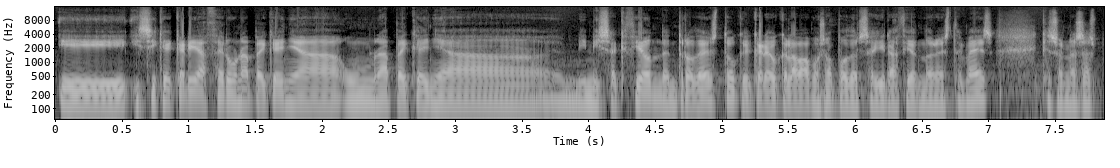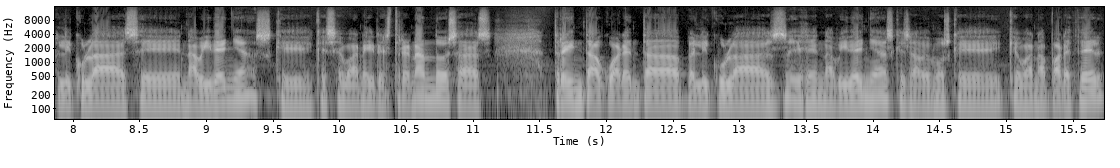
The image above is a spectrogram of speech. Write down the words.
y, sí que quería hacer una pequeña, una pequeña mini sección dentro de esto que creo que la vamos a poder seguir haciendo en este mes, que son esas películas navideñas que, que se a ir estrenando, esas 30 o 40 películas eh, navideñas que sabemos que, van a aparecer.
